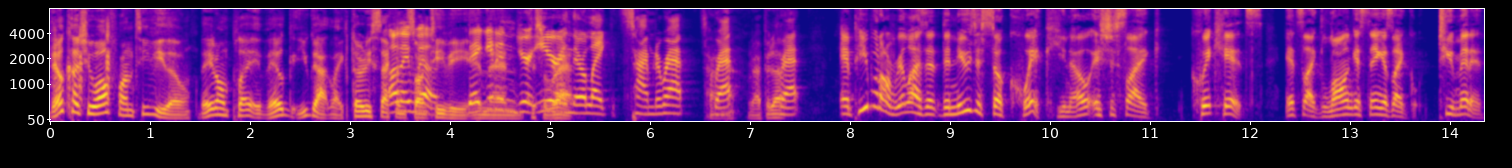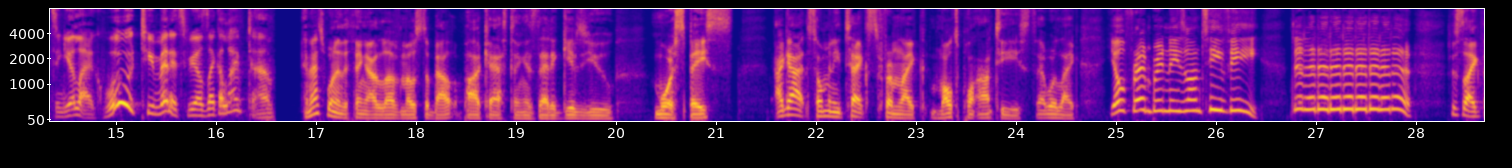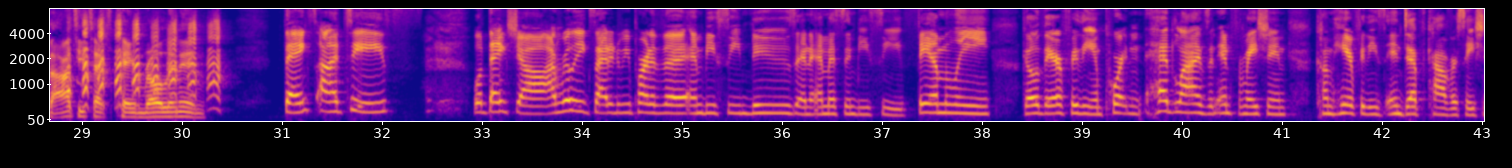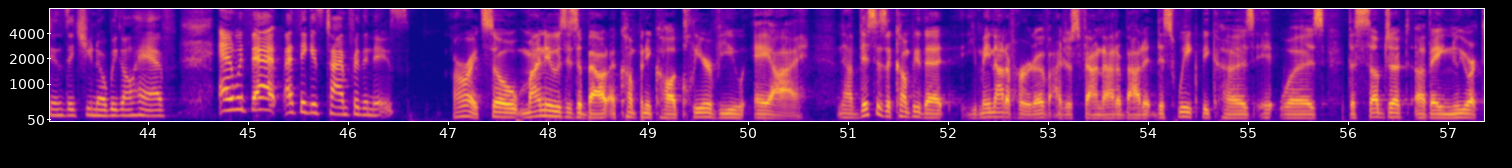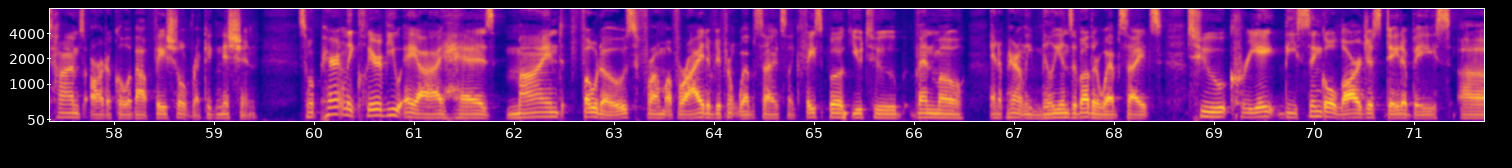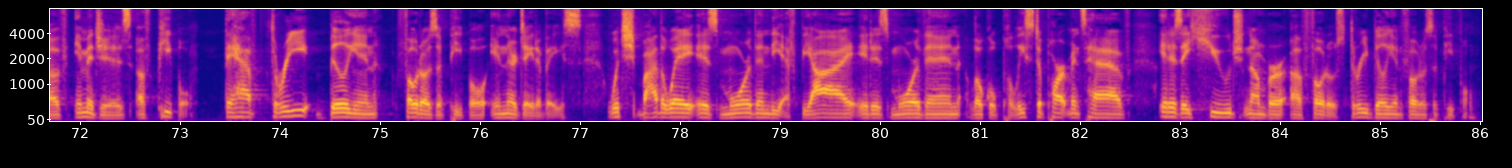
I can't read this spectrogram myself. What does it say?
They'll cut you off on TV though. They don't play. They'll you got like thirty oh, seconds they will. on TV. they and get then in your ear and they're like, "It's time to wrap, Time to wrap, wrap it up." wrap." And people don't realize that the news is so quick, you know? It's just like quick hits. It's like longest thing is like two minutes, and you're like, woo, two minutes feels like a lifetime. And that's one of the things I love most about podcasting is that it gives you more space. I got so many texts from like multiple aunties that were like, "Yo, friend Brittany's on TV." Da-da-da-da-da-da-da-da. Just like the auntie text came rolling in. Thanks, aunties. Well, thanks, y'all. I'm really excited to be part of the NBC News and MSNBC family. Go there for the important headlines and information. Come here for these in depth conversations that you know we're going to have. And with that, I think it's time for the news. All right, so my news is about a company called Clearview AI. Now, this is a company that you may not have heard of. I just found out about it this week because it was the subject of a New York Times article about facial recognition. So apparently Clearview AI has mined photos from a variety of different websites like Facebook, YouTube, Venmo, and apparently millions of other websites to create the single largest database of images of people. They have 3 billion photos of people in their database, which, by the way, is more than the FBI. It is more than local police departments have. It is a huge number of photos, 3 billion photos of people.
